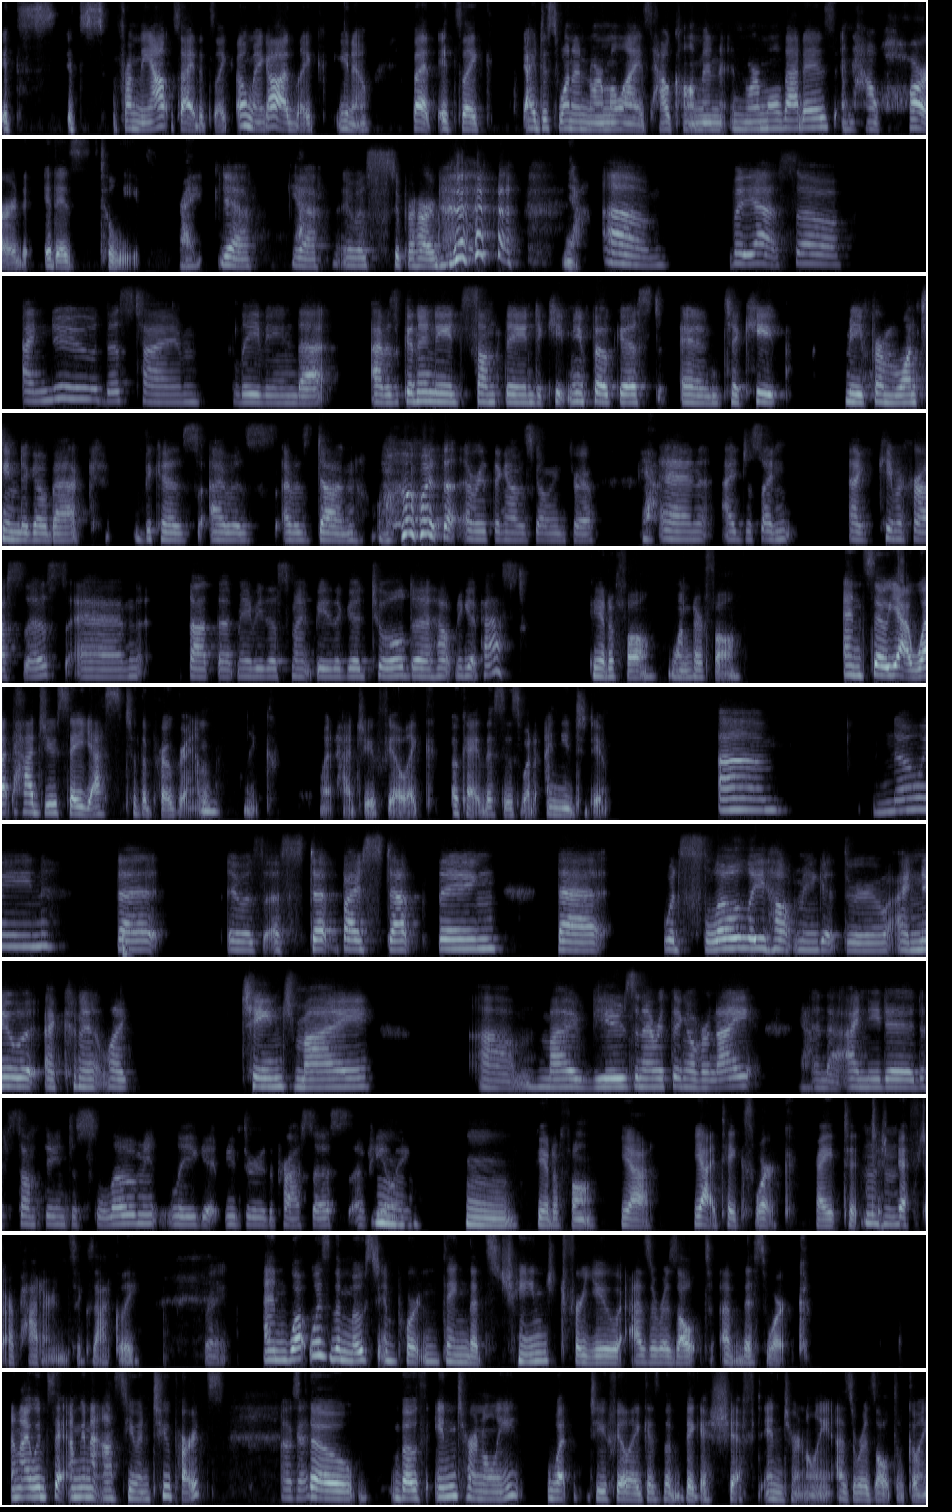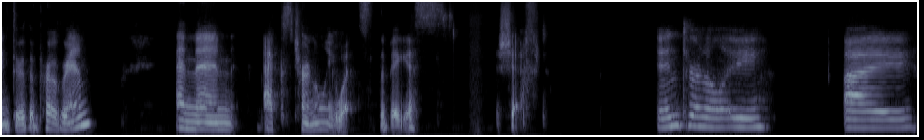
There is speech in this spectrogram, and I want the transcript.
it's it's from the outside it's like oh my god like you know but it's like I just want to normalize how common and normal that is and how hard it is to leave, right? Yeah, yeah, it was super hard. Yeah. Um, but yeah, so I knew this time leaving that I was gonna need something to keep me focused and to keep me from wanting to go back because I was I was done with the, everything I was going through. Yeah. And I just I I came across this and thought that maybe this might be the good tool to help me get past. Beautiful, wonderful. And so, yeah, what had you say yes to the program? Like, what had you feel like, okay, this is what I need to do? Um, knowing that it was a step by step thing that would slowly help me get through. I knew it, I couldn't like change my um my views and everything overnight Yeah. and that I needed something to slowly get me through the process of healing. Hmm, beautiful. Yeah. Yeah, it takes work, right? To, to Mhm. shift our patterns. Exactly. Right. And what was the most important thing that's changed for you as a result of this work? And I would say I'm going to ask you in two parts. Okay. So, both internally, what do you feel like is the biggest shift internally as a result of going through the program? And then externally, what's the biggest shift? Internally i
